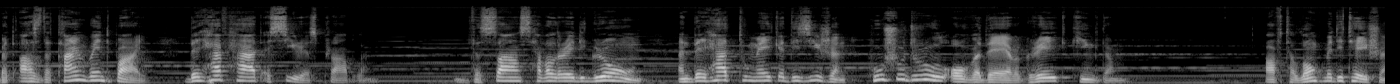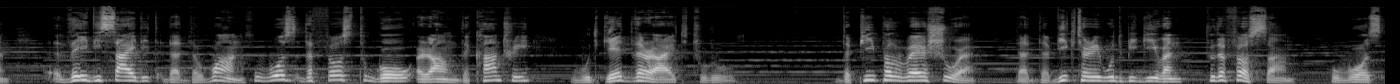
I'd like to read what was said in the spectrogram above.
But as the time went by, they have had a serious problem. The sons have already grown and they had to make a decision who should rule over their great kingdom. After long meditation, they decided that the one who was the first to go around the country would get the right to rule. The people were sure that the victory would be given to the first son, who was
